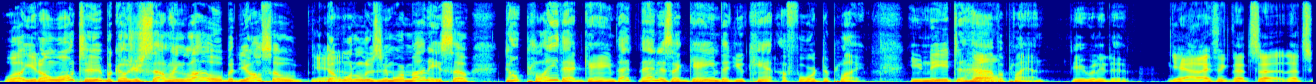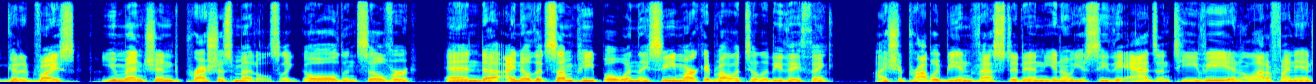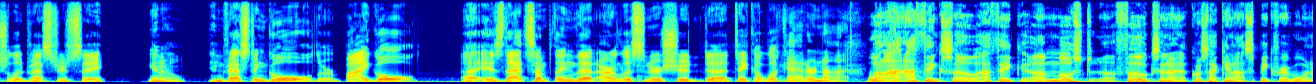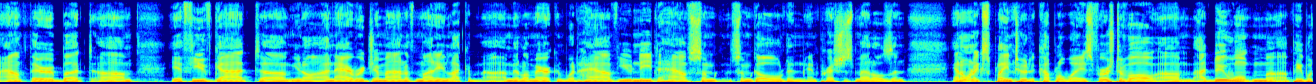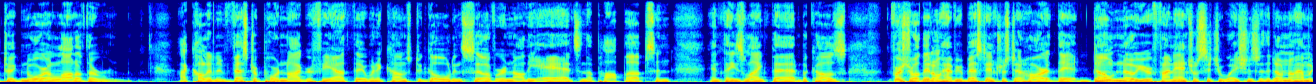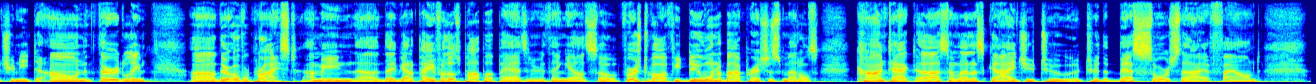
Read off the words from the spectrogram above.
Well, you don't want to because you're selling low, but you also yeah. don't want to lose any more money. So don't play that game. That that is a game that you can't afford to play. You need to have no. a plan. You really do. Yeah, I think that's uh, that's good advice. You mentioned precious metals like gold and silver, and uh, I know that some people, when they see market volatility, they think I should probably be invested in. You know, you see the ads on TV, and a lot of financial investors say, you know, invest in gold or buy gold. Uh, is that something that our listeners should uh, take a look at or not? Well, I, I think so. I think uh, most uh, folks, and of course, I cannot speak for everyone out there, but um, if you've got um, you know an average amount of money like a, a, middle American would have, you need to have some some gold and, and, precious metals, and and I want to explain to it a couple of ways. First of all, um, I do want uh, people to ignore a lot of the I call it investor pornography out there when it comes to gold and silver and all the ads and the pop ups and, and things like that. Because, first of all, they don't have your best interest at heart. They don't know your financial situation, so they don't know how much you need to own. And thirdly, uh, they're overpriced. I mean, uh, they've got to pay for those pop up ads and everything else. So, first of all, if you do want to buy precious metals, contact us and let us guide you to, to the best source that I have found.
